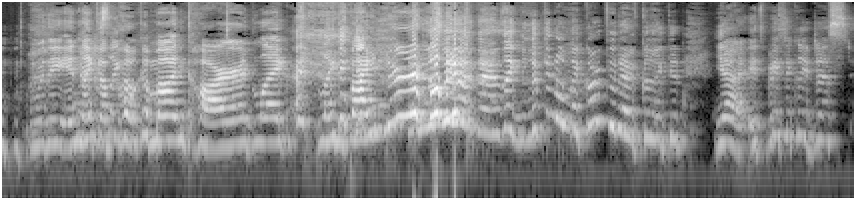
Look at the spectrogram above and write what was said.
Were they in like a like- Pokemon card like like binder? like, there's like, look at all my cards that I've collected. Yeah, it's basically just.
